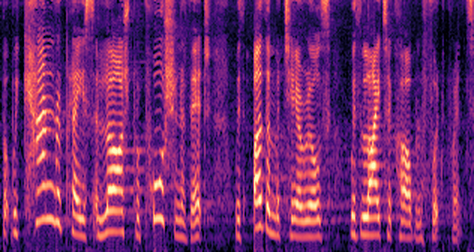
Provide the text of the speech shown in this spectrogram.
But we can replace a large proportion of it with other materials with lighter carbon footprint.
